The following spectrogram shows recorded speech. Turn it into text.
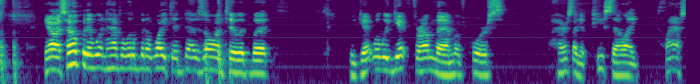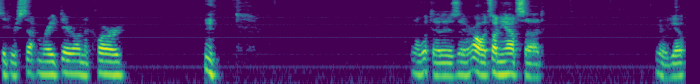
You know, I was hoping it wouldn't have a little bit of white that does on to it, but we get what we get from them, of course. There's like a piece of like plastic or something right there on the card. Hmm. I don't know what that is there. Oh, it's on the outside. There we go.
